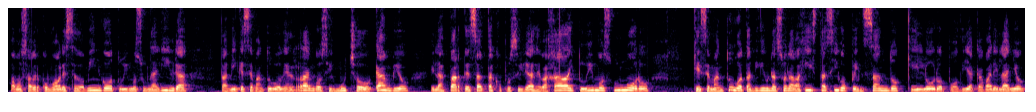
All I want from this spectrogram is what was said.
Vamos a ver cómo abre este domingo. Tuvimos una libra también que se mantuvo en el rango sin mucho cambio en las partes altas con posibilidades de bajada y tuvimos un oro que se mantuvo también en una zona bajista. Sigo pensando que el oro podría acabar el año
